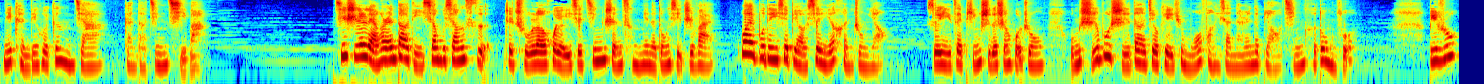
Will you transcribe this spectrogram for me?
你肯定会更加感到惊奇吧。其实两个人到底相不相似，这除了会有一些精神层面的东西之外，外部的一些表现也很重要。所以在平时的生活中，我们时不时的就可以去模仿一下男人的表情和动作。比如，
